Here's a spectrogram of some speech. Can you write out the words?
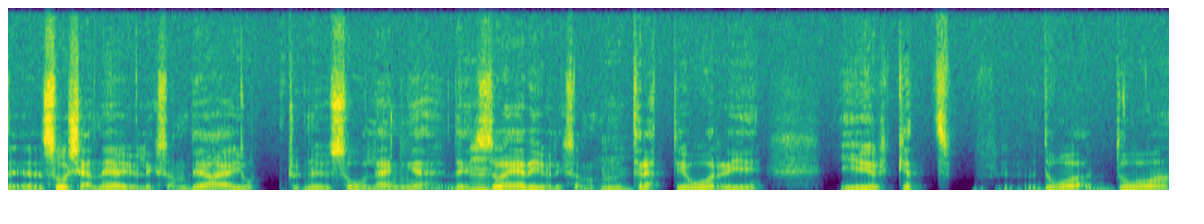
det, så känner jag ju liksom. Det har jag gjort nu så länge. Det, Mm. Så är det ju liksom. Mm. 30 år i, i yrket, då, då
